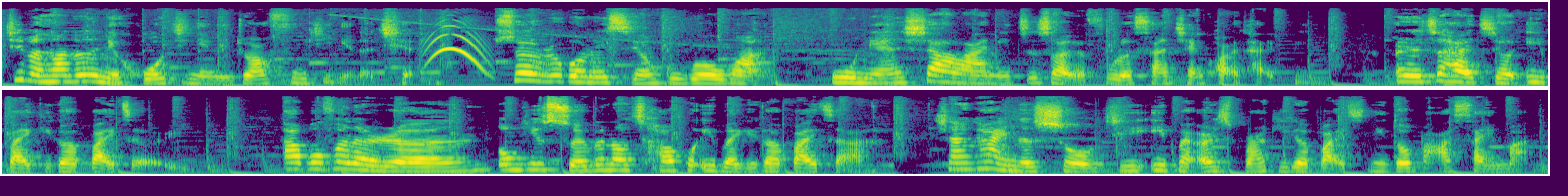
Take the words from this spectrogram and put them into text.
基本上就是你活几年，你就要付几年的钱。所以如果你使用 Google One，五年下来，你至少也付了三千块台币，而且这还只有一百 Gigabyte 而已。大部分的人东西随便都超过一百 gigabytes 啊，像看你的手机一百二十八 GB，你都把它塞满了，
